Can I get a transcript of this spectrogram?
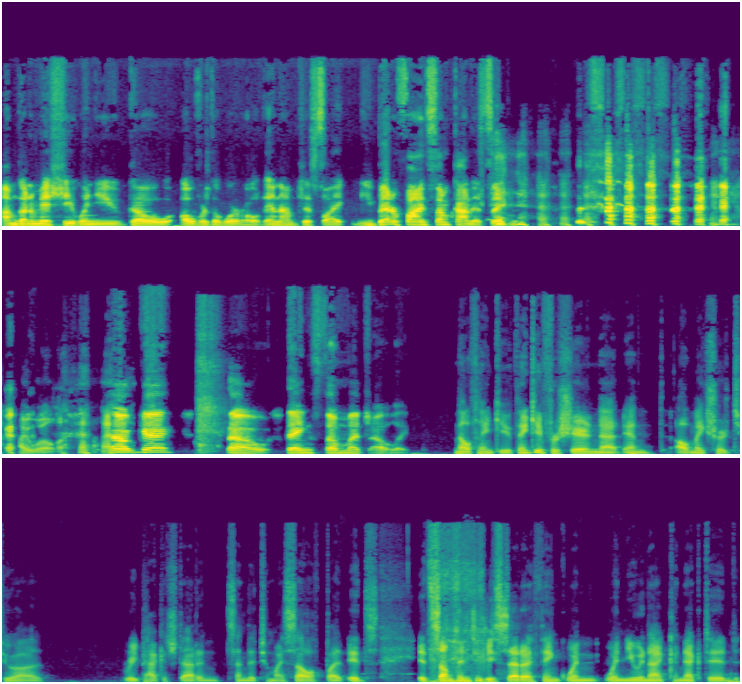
I'm going to miss you when you go over the world. And I'm just like, you better find some kind of signal. I will. okay. So thanks so much, Oleg. No, thank you. Thank you for sharing that. And I'll make sure to uh, repackage that and send it to myself. But it's it's something to be said, I think, when when you and I connected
